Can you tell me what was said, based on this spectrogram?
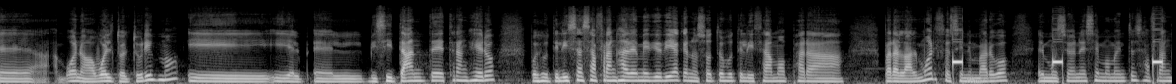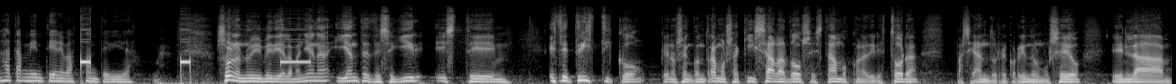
eh, bueno, ha vuelto el turismo y, y el, el visitante extranjero pues utiliza esa franja de mediodía que nosotros utilizamos para, para el almuerzo. Sin embargo, el museo en ese momento, esa franja también tiene bastante vida. Son las nueve y media de la mañana y antes de seguir este este trístico que nos encontramos aquí, sala 2, estamos con la directora, paseando, recorriendo el museo, en la,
